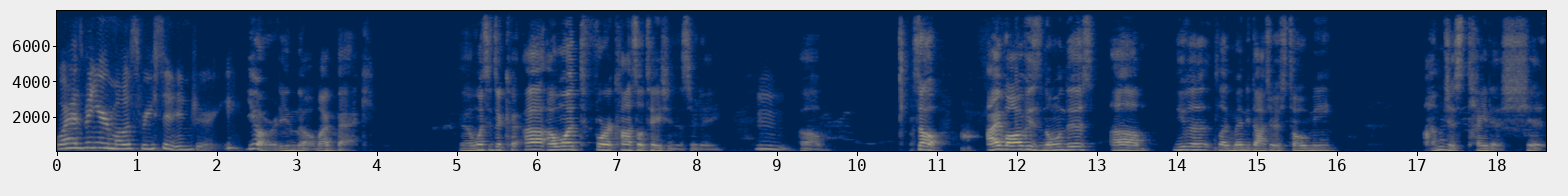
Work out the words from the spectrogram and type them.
what has been your most recent injury? You already know my back. And I went to uh, I went for a consultation yesterday. Hmm. Um, so I've always known this. Um, even like many doctors told me, I'm just tight as shit.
